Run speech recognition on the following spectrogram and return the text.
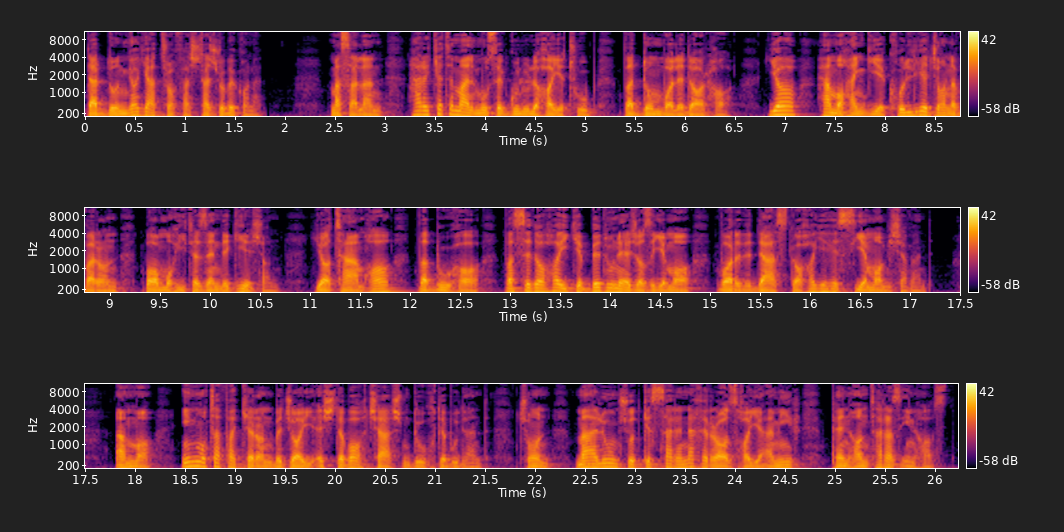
در دنیای اطرافش تجربه کند. مثلا حرکت ملموس گلوله های توپ و دنبالدارها یا هماهنگی کلی جانوران با محیط زندگیشان یا تعمها و بوها و صداهایی که بدون اجازه ما وارد دستگاه های حسی ما می شوند. اما این متفکران به جای اشتباه چشم دوخته بودند چون معلوم شد که سر نخ رازهای عمیق پنهانتر از این هاست.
